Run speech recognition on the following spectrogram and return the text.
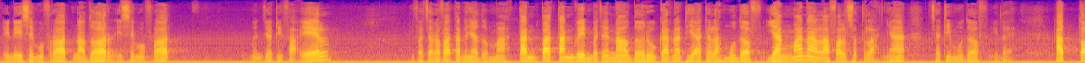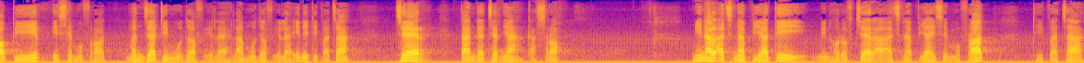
ini isim mufrad, nadar isim mufrad menjadi fa'il. Dibaca rafa tandanya dhammah. Tanpa tanwin bacanya naldaru karena dia adalah mudhof yang mana lafal setelahnya jadi mudhof ilaih at-tabib isim mufrad. Menjadi mudhof ilaih. La mudhof ilaih ini dibaca jer tanda jernya kasroh. Minal ajnabiyati min huruf jer al ajnabiyah isim mufrad dibaca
